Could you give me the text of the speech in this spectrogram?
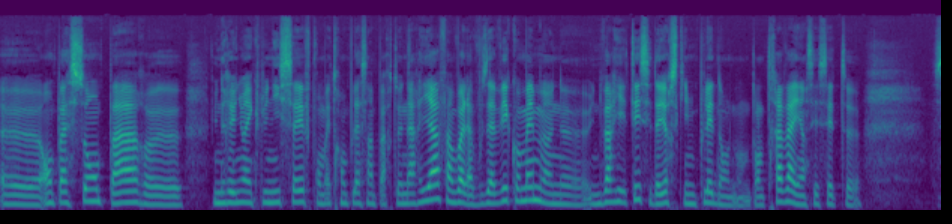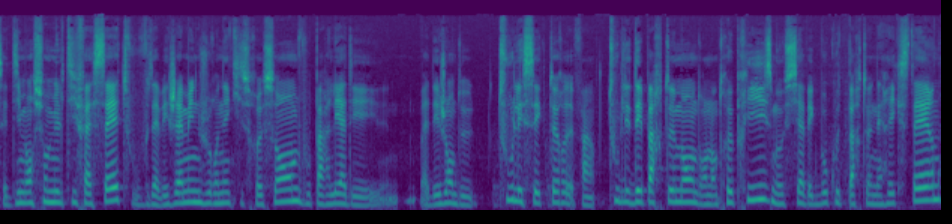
en passant par une réunion avec l'UNICEF pour mettre en place un partenariat. Enfin voilà, vous avez quand même une, une variété. C'est d'ailleurs ce qui me plaît dans, dans le travail. Hein, c'est cette cette dimension multifacette où vous n'avez jamais une journée qui se ressemble, vous parlez à des, gens de tous les secteurs, enfin tous les départements dans l'entreprise, mais aussi avec beaucoup de partenaires externes,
